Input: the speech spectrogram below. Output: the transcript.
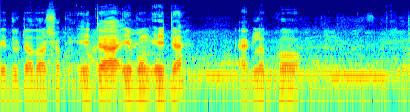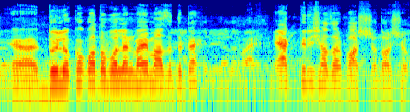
এই দুটা দর্শক এটা এবং এইটা এক লক্ষ দুই লক্ষ কত বললেন ভাই মাঝে দুটা? একত্রিশ হাজার পাঁচশো দর্শক।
